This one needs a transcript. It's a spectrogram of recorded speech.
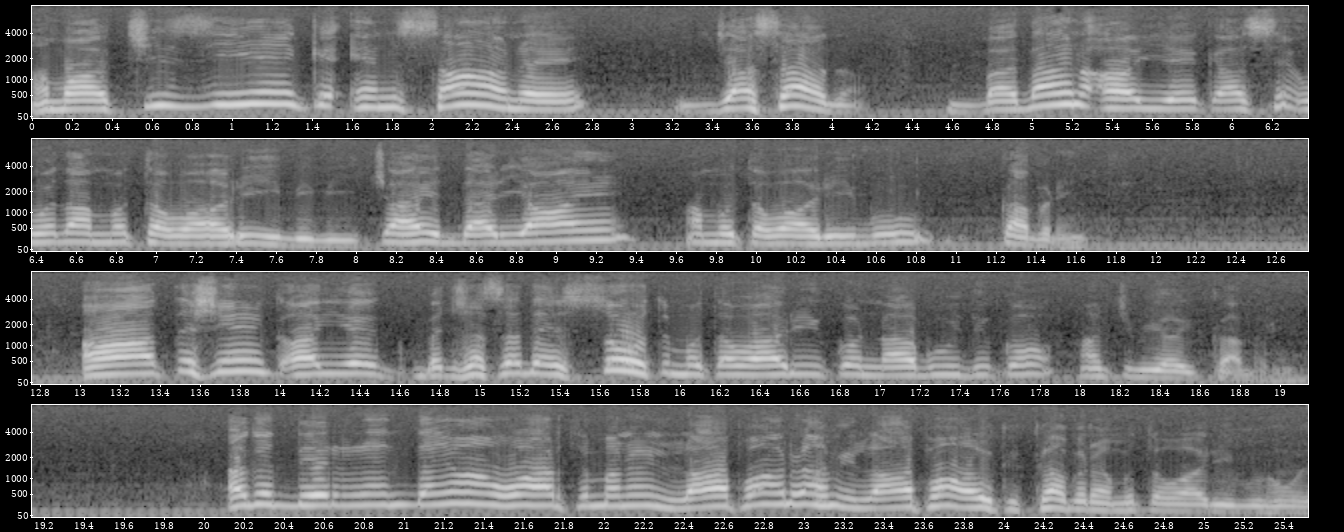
ہما چیزی ہیں کہ انسان جسد، بدن آئیے کہتے ہیں وہ متواری بھی بھی۔ چاہے دریائیں ہم متواری بو قبریں آتشیں کہ آئیے جسد صوت متواری کو، نابود کو، ہنچ بھی آئی قبر اگر دیر رندیاں وارت منن لاپان رہمی لاپان آئی کہ قبر متواری بھی ہوں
